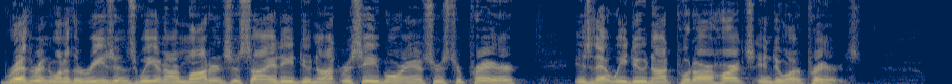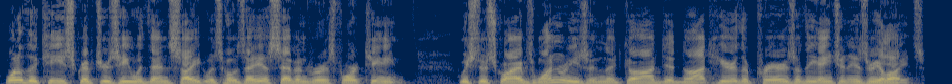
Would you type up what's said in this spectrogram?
Brethren, one of the reasons we in our modern society do not receive more answers to prayer is that we do not put our hearts into our prayers. One of the key scriptures he would then cite was Hosea 7, verse 14, which describes one reason that God did not hear the prayers of the ancient Israelites.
